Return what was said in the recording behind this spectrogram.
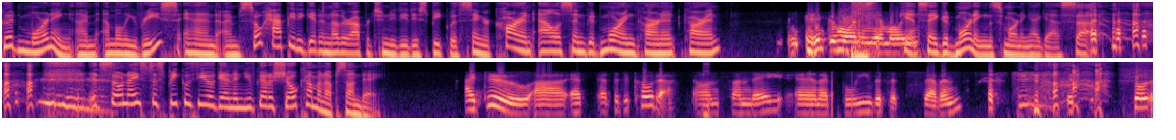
Good morning. I'm Emily Reese, and I'm so happy to get another opportunity to speak with singer Karrin Allyson. Good morning, Karrin. Karrin. Good morning, Emily. Can't say good morning this morning, I guess. Uh, it's so nice to speak with you again, and you've got a show coming up Sunday. I do uh, at at the Dakota on Sunday, and I believe it's at seven. it's, so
